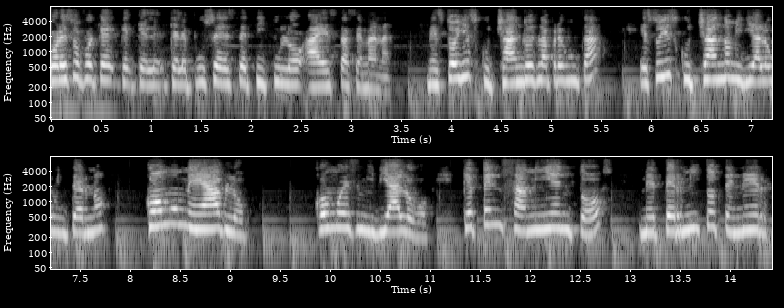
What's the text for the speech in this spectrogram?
por eso fue que, le, puse este título a esta semana. ¿Me estoy escuchando? Es la pregunta. ¿Estoy escuchando mi diálogo interno? ¿Cómo me hablo? ¿Cómo es mi diálogo? ¿Qué pensamientos me permito tener?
